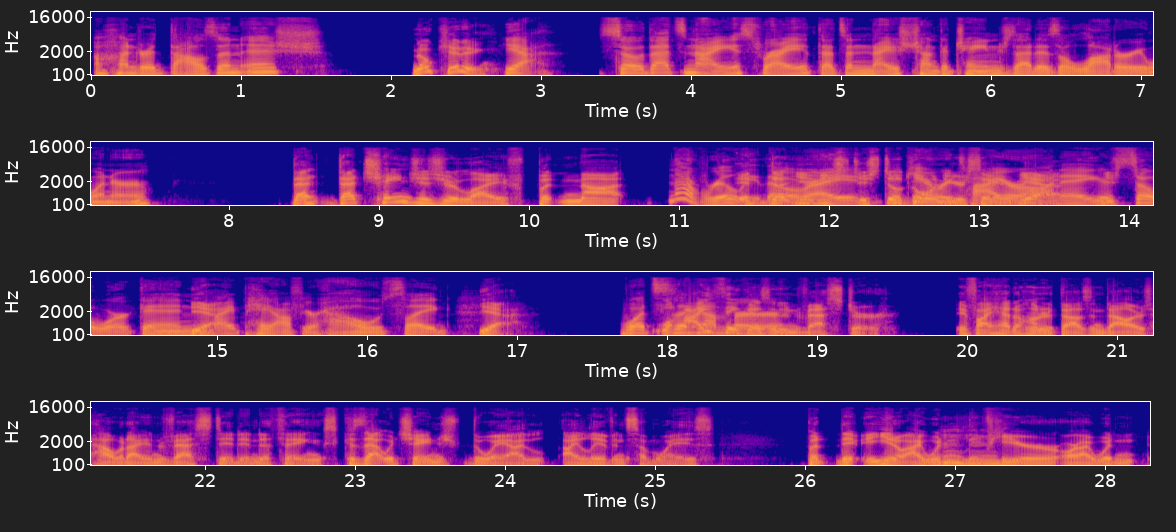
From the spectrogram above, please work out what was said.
a hundred thousand ish. No kidding. Yeah. So that's nice, right? That's a nice chunk of change. That is a lottery winner. That that changes your life, but not. Not really, It though, you- right? you're still you can't going to your same- retire yeah. on it. You're You- still working. You might pay off your house. Like, Yeah. what's Well, the I think as an investor, if I had hundred thousand dollars, how would I invest it into things? Because that would change the way I I live in some ways. But they- you know, I wouldn't live Mhm. here, or I wouldn't.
